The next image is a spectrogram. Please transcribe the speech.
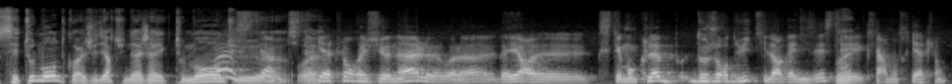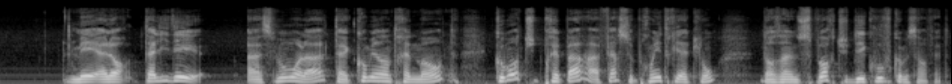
C'est tout le monde, quoi. Je veux dire, tu nages avec tout le monde. Ouais, tu, c'était un euh, petit ouais. triathlon régional, euh, voilà. D'ailleurs, euh, c'était mon club d'aujourd'hui qui l'organisait, c'était Ouais. Clermont Triathlon. Mais alors, t'as l'idée, à ce moment-là, t'as combien d'entraînements Comment tu te prépares à faire ce premier triathlon dans un sport que tu découvres comme ça, en fait?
